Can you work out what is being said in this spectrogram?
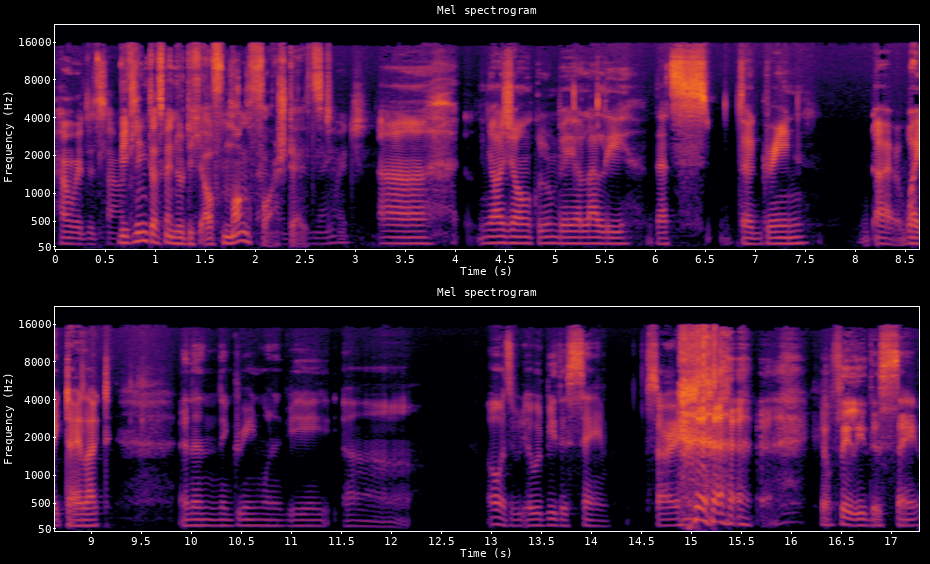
how would it sound Wie klingt das, wenn du dich auf Hmong vorstellst? Uh, Nyajong Kulumbe that's the green, uh, white dialect. And then the green one would be, uh, oh, it's, it would be the same. Sorry. Completely the same.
